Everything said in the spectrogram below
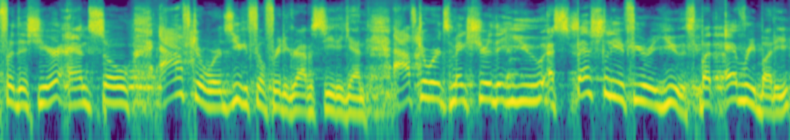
for this year. And so afterwards, you can feel free to grab a seat again. Afterwards, make sure that you, especially if you're a youth, but everybody,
